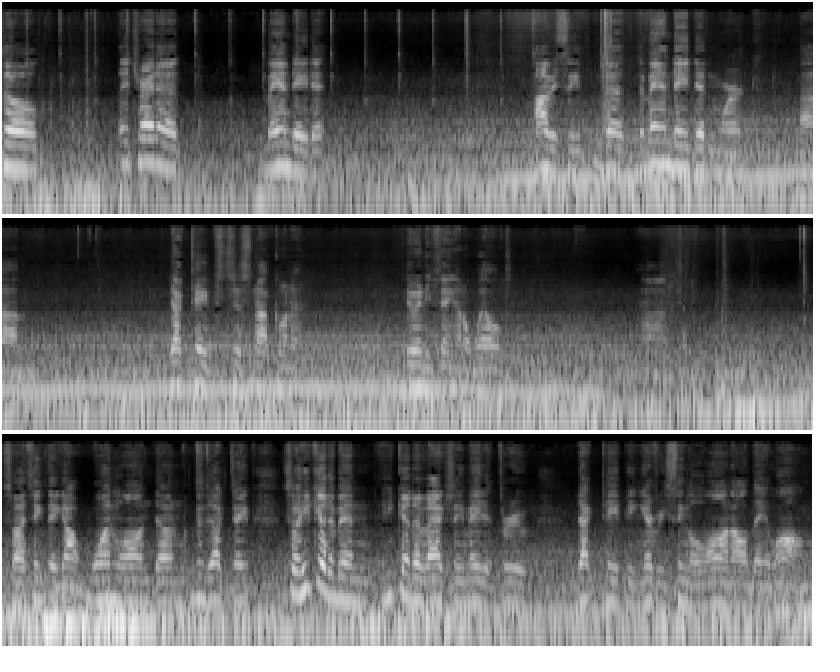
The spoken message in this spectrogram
So they try to band-aid it. Obviously, the, the band-aid didn't work. Um, duct tape's just not going to do anything on a weld. So I think they got one lawn done with the duct tape. So he could have been, he could have actually made it through duct taping every single lawn all day long.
